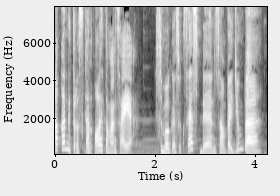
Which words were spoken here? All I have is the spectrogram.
akan diteruskan oleh teman saya. Semoga sukses dan sampai jumpa.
